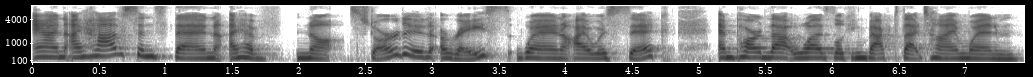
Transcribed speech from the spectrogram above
And i have since then i have not started a race when i was sick. And part of that was looking back to that time when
